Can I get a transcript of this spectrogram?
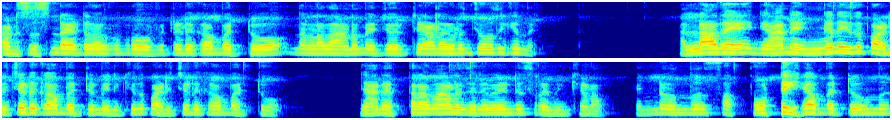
കൺസിസ്റ്റന്റ് ആയിട്ട് നമുക്ക് പ്രോഫിറ്റ് എടുക്കാൻ പറ്റുമോ എന്നുള്ളതാണ് മെജോറിറ്റി ആളുകളും ചോദിക്കുന്നത്. അല്ലാതെ ഞാൻ എങ്ങനെ ഇത് പഠിച്ചെടുക്കാൻ പറ്റും? എനിക്കിത് പഠിച്ചെടുക്കാൻ പറ്റുമോ ഞാൻ എത്ര നാൾ ഇതിനു വേണ്ടി ശ്രമിക്കണം? എന്നെ ഒന്ന് സപ്പോർട്ട് ചെയ്യാൻ പറ്റുമെന്ന്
